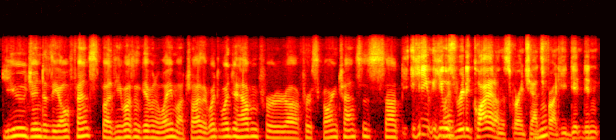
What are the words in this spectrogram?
huge into the offense, but he wasn't giving away much either. What what you have him for uh, for scoring chances? Uh, he he was really quiet on the scoring chance mm-hmm. front. He did didn't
